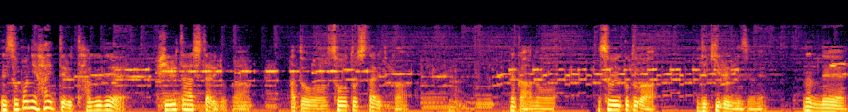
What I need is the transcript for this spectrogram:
で、そこに入ってるタグでフィルターしたりとか、あと、ソートしたりとか、なんかあの、そういうことができるんですよね。なんで、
